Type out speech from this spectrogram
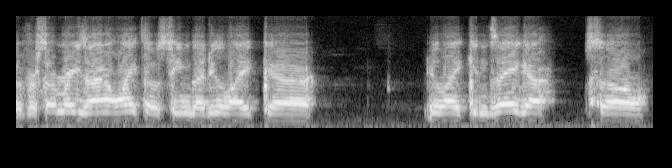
but for some reason I don't like those teams. I do like uh, do like Gonzaga. So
